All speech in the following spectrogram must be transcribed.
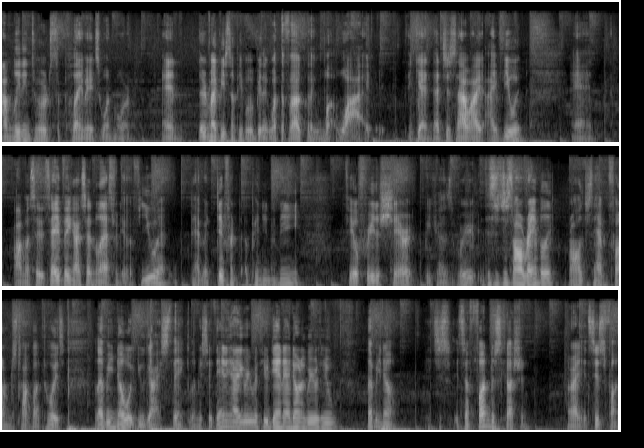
I'm leaning towards the Playmates one more, and there might be some people who'd be like, "What the fuck? Like, what? Why?" Again, that's just how I I view it, and I'm gonna say the same thing I said in the last video. If you have a different opinion than me, feel free to share it because we're this is just all rambling. We're all just having fun, just talk about toys. Let me know what you guys think. Let me say, Danny, I agree with you. Danny, I don't agree with you. Let me know. It's just it's a fun discussion. All right, it's just fun.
